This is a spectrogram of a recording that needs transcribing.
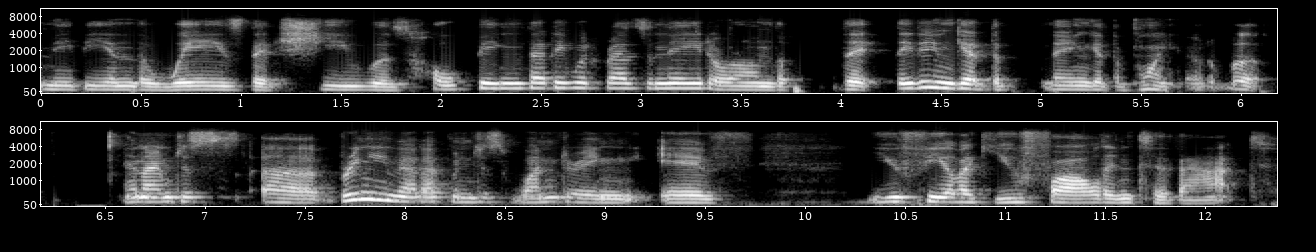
maybe in the ways that she was hoping that it would resonate or on the, they, they didn't get the, they didn't get the point of the book. And I'm just uh, bringing that up and just wondering if, you feel like you fall into that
